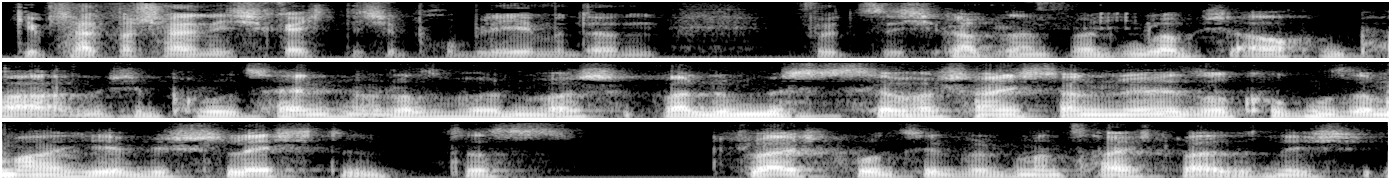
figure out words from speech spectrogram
Gibt halt wahrscheinlich rechtliche Probleme, dann wird sich. Ich glaube, dann würden, glaube ich, auch ein paar irgendwelche Produzenten oder so würden, weil du müsstest ja wahrscheinlich dann, ne, so gucken sie mal hier, wie schlecht das Fleisch produziert wird, man zeitweise nicht.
